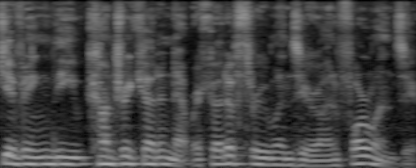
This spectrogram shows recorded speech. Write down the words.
giving the country code and network code of 310 and 410.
